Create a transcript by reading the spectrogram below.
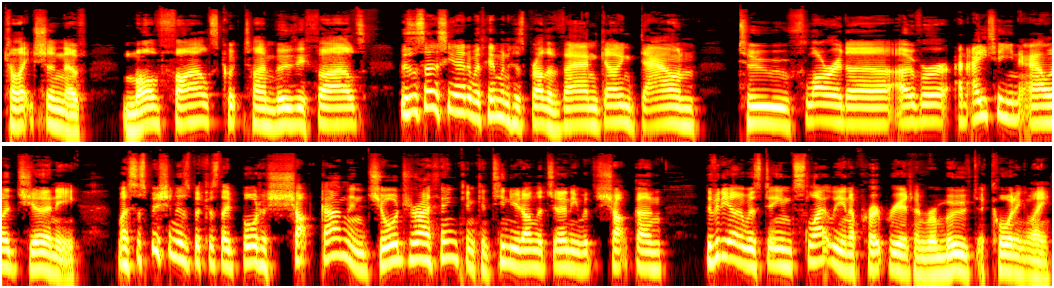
collection of MOV files, QuickTime movie files, was associated with him and his brother Van going down to Florida over an 18 hour journey. My suspicion is because they bought a shotgun in Georgia, I think, and continued on the journey with the shotgun. The video was deemed slightly inappropriate and removed accordingly.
